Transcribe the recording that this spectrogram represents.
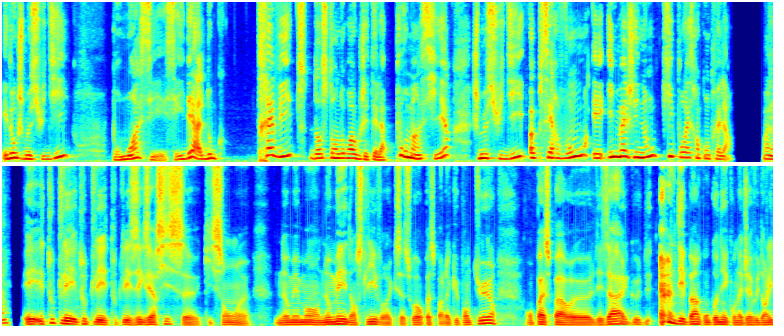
Et donc je me suis dit, pour moi, c'est idéal. Donc, très vite, dans cet endroit où j'étais là pour mincir, je me suis dit, observons et imaginons qui pourrait se rencontrer là. Voilà. Et, et toutes les, toutes les, toutes les exercices euh, qui sont euh, nommément nommés dans ce livre, que ce soit on passe par l'acupuncture, on passe par euh, des algues, des bains qu'on connaît, qu'on a déjà vu dans les.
